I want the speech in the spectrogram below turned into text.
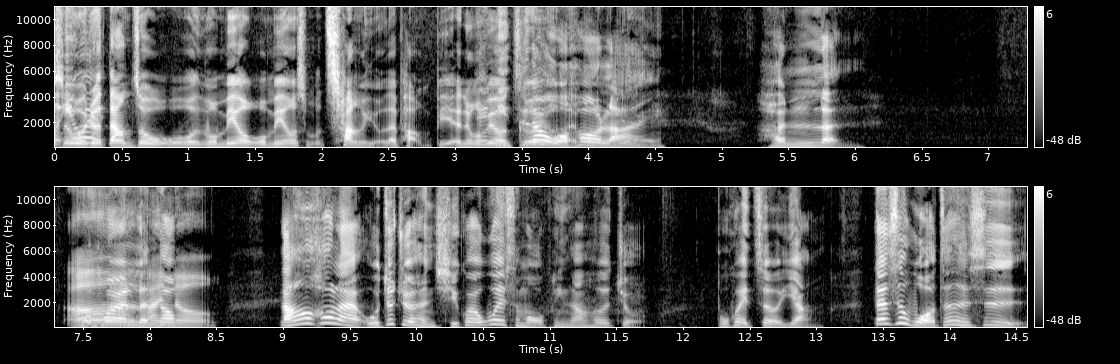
所以我就当做我我我没有我没有什么唱友在旁边，我哎没有、你知道我后来很冷，啊，我后来冷到然后后来我就觉得很奇怪，为什么我平常喝酒不会这样？但是我真的是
